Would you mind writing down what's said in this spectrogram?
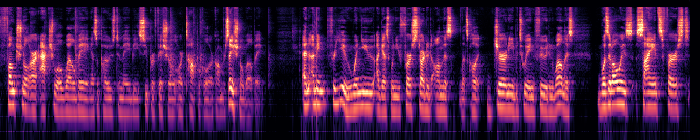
functional or actual well-being, as opposed to maybe superficial or topical or conversational well-being. And I mean, for you, when you I guess when you first started on this, let's call it journey between food and wellness, was it always science first?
